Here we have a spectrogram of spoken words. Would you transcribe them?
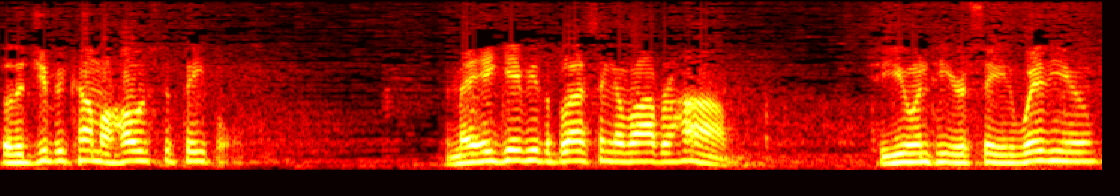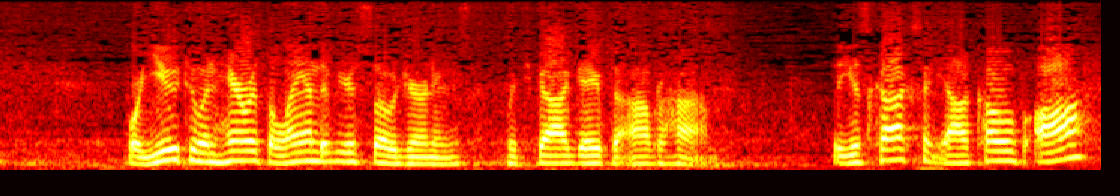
so that you become a host of peoples. And may he give you the blessing of Abraham, to you and to your seed with you, for you to inherit the land of your sojournings, which God gave to Abraham. So Yitzchak sent Yaakov off.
